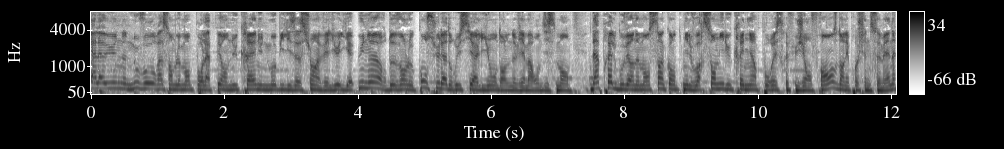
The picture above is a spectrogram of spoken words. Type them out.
à la une, nouveau rassemblement pour la paix en Ukraine. Une mobilisation avait lieu il y a une heure devant le consulat de Russie à Lyon dans le 9e arrondissement. D'après le gouvernement, 50 000 voire 100 000 Ukrainiens pourraient se réfugier en France dans les prochaines semaines.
